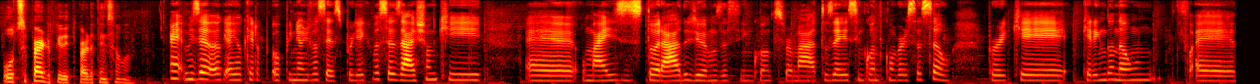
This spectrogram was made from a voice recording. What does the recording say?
ou tu se perde, porque daí tu perde a atenção. né? É, mas eu, eu quero a opinião de vocês. Por que, que vocês acham que é, o mais estourado, digamos assim, enquanto os formatos, é esse enquanto conversação? Porque, querendo ou não, é,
